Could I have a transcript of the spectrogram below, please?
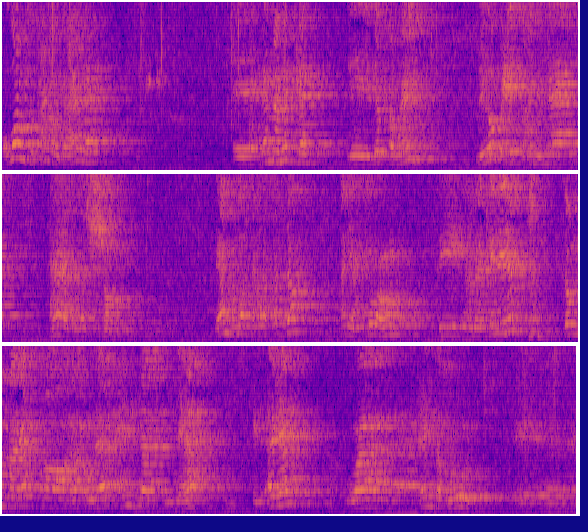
والله سبحانه وتعالى آه، لما مكن لذي القرنين ليبعد عن الناس هذا الشر لأن الله تعالى قدر أن يحصرهم في أماكنهم ثم يبقى هؤلاء عند انتهاء الأجل وعند خروج آه،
